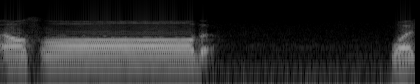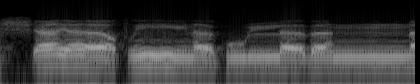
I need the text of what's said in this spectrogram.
أصاب. والشياطين كل بناء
